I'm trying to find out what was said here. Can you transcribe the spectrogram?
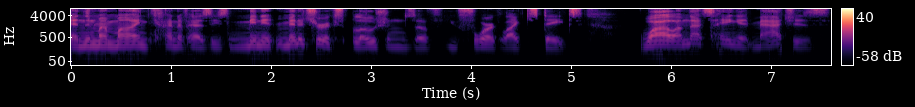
and then my mind kind of has these mini- miniature explosions of euphoric like states. While I'm not saying it matches,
